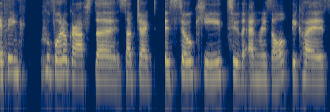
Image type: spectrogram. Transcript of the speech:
I think who photographs the subject is so key to the end result because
